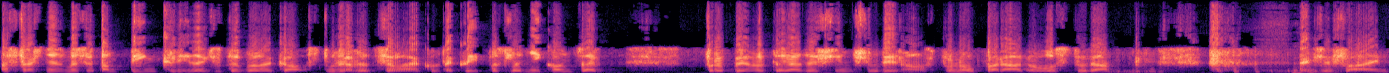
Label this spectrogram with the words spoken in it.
A strašně jsme se tam pinkli, takže to byla taková ostuda docela, jako takový poslední koncert proběhl teda ze vším všudy, no, s plnou parádou ostuda. takže fajn.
